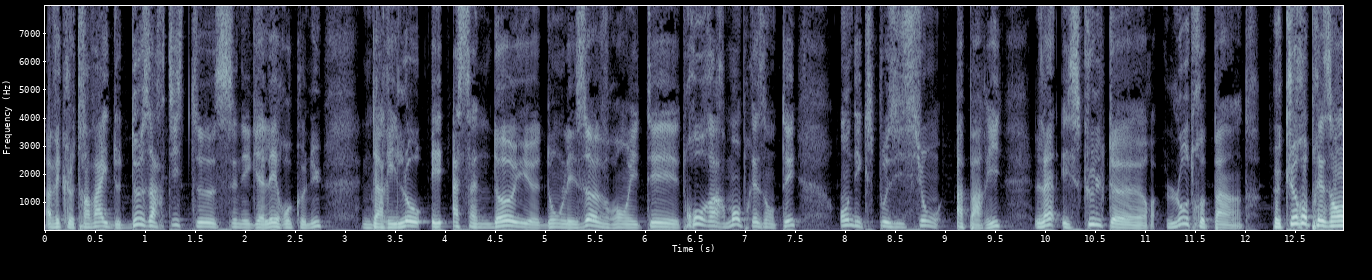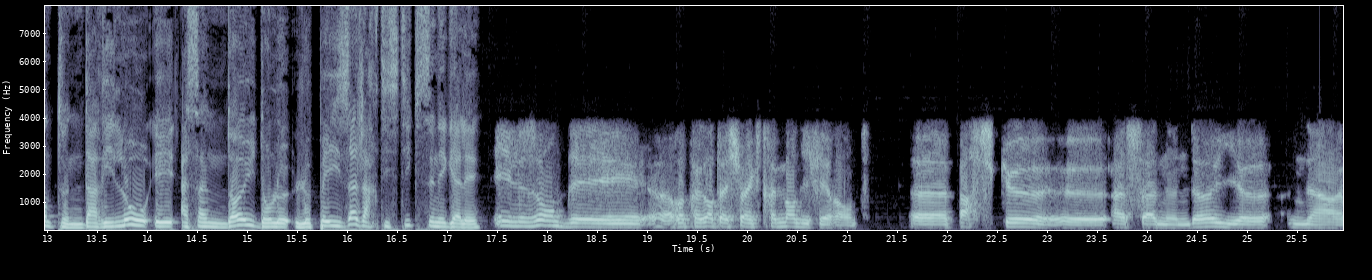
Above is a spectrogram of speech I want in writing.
avec le travail de deux artistes sénégalais reconnus, Darilo et Hassan Doy, dont les œuvres ont été trop rarement présentées en exposition à Paris. L'un est sculpteur, l'autre peintre. Que représentent Darilo et Hassan Doy dans le, paysage artistique sénégalais? Ils ont des représentations extrêmement différentes. Euh, parce que euh, Hassan Ndoye euh, n'a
